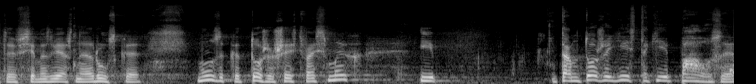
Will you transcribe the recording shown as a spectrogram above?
Знаменитая, всем известная русская музыка, тоже 6 восьмых, и там тоже есть такие паузы.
